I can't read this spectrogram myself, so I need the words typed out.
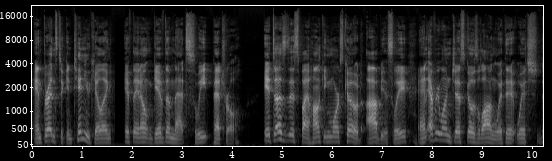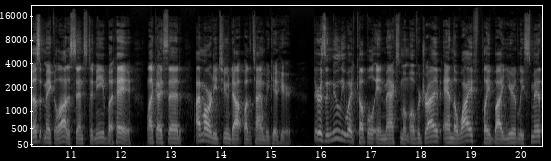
and threatens to continue killing if they don't give them that sweet petrol. It does this by honking Morse code, obviously, and everyone just goes along with it, which doesn't make a lot of sense to me, but hey, like I said, I'm already tuned out by the time we get here. There is a newlywed couple in Maximum Overdrive, and the wife, played by Yeardley Smith,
